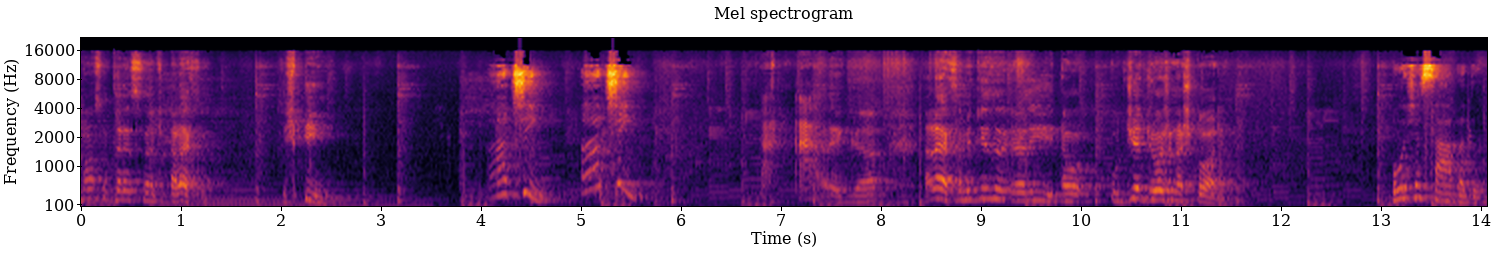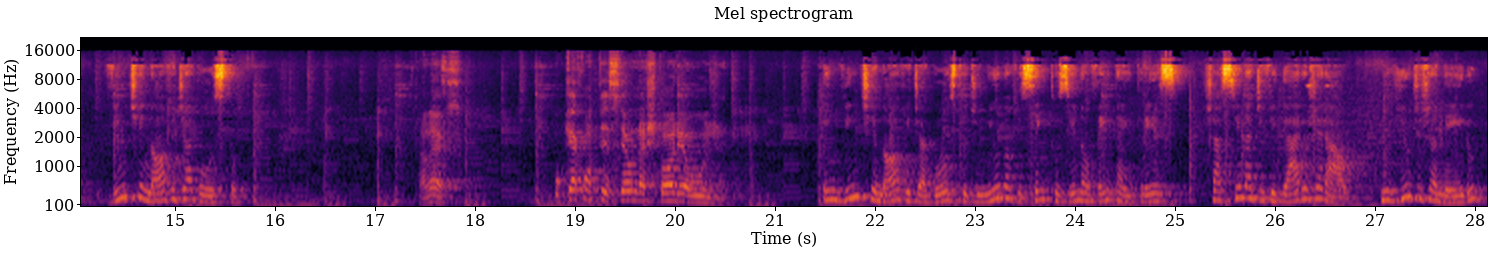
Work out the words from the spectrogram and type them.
Nossa, interessante. Alexa, espirre. Atim! Atim! Ah, legal. Alexa, me diz aí o, o dia de hoje na história. Hoje é sábado, 29 de agosto. Alexa, o que aconteceu na história hoje? Em 29 de agosto de 1993, chacina de Vigário Geral, no Rio de Janeiro,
